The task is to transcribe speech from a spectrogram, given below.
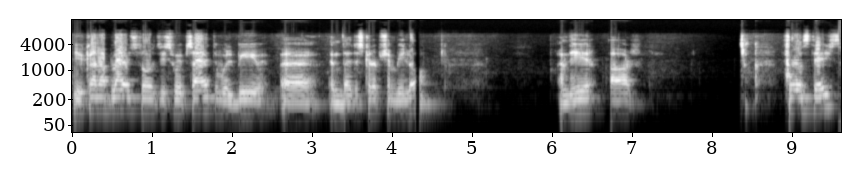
you can apply through this website will be uh, in the description below. And here are four stages.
